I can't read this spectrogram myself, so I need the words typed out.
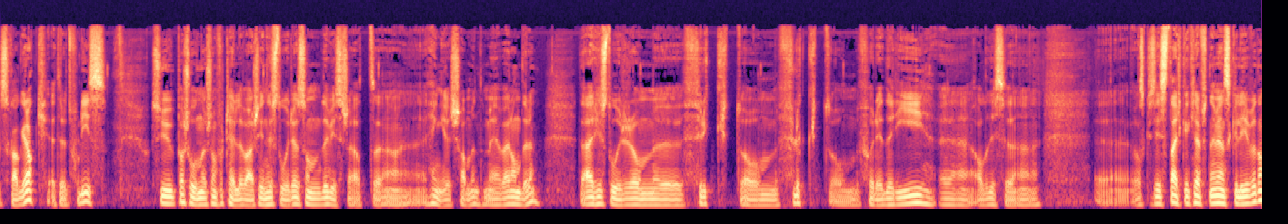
Skagerrak etter et forlis. Syv personer som forteller hver sin historie, som det viser seg at uh, henger sammen med hverandre. Det er historier om uh, frykt, om flukt, om forræderi. Uh, alle disse hva skal jeg si, sterke kreftene i menneskelivet. da.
